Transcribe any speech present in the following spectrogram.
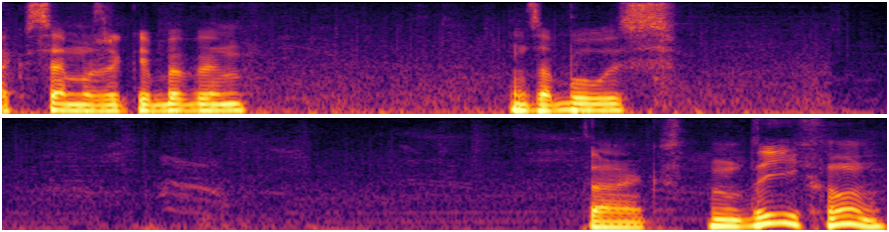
Так, все, мужики, бебе. Забулись. Так, ну доїхали.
